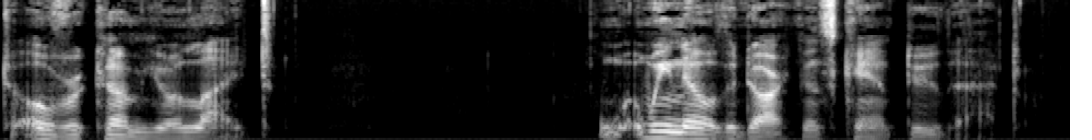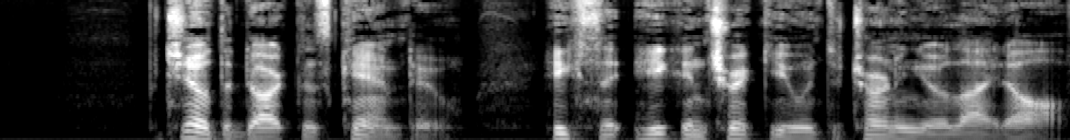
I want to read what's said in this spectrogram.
to overcome your light. We know the darkness can't do that. But you know what the darkness can do? He, he can trick you into turning your light off.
